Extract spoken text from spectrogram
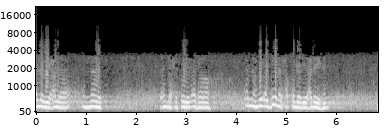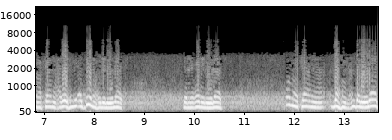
الذي على الناس عند حصول الأثرة أنهم يؤدون الحق الذي عليهم ما كان عليهم يؤدونه للولاة ولغير الولاة. وما كان لهم عند الولاة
